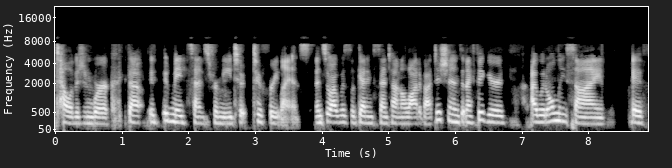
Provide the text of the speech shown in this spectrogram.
television work that it, it, made sense for me to to freelance. And so I was getting sent on a lot of auditions and I figured I would only sign if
